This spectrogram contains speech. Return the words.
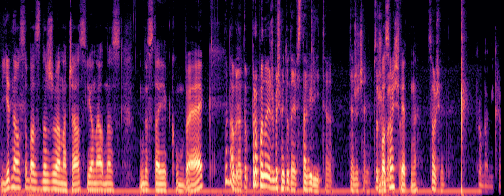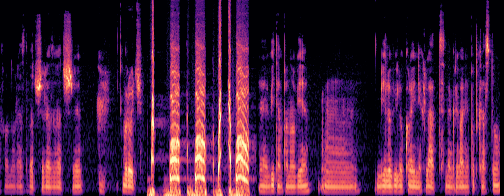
jedna osoba zdążyła na czas i ona od nas dostaje kubek. No dobra, to proponuję, żebyśmy tutaj wstawili te, te życzenia. Proszę Bo bardzo. są świetne. Są świetne. Próba mikrofonu, raz, dwa, trzy, raz, dwa, trzy. Wróć. E, witam panowie. Mm, wielu, wielu kolejnych lat nagrywania podcastu.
